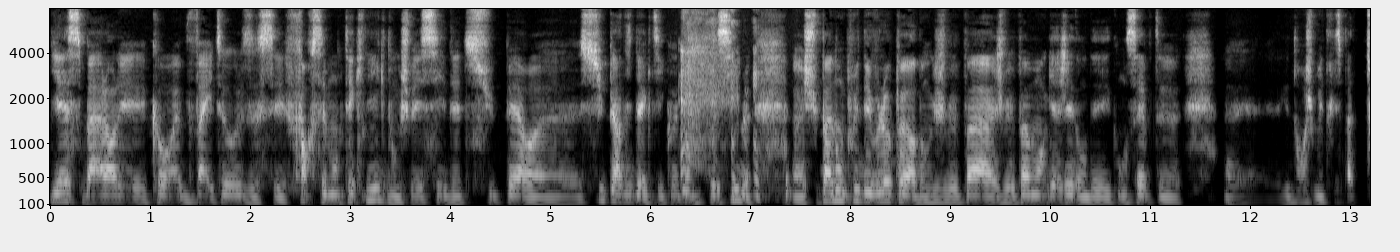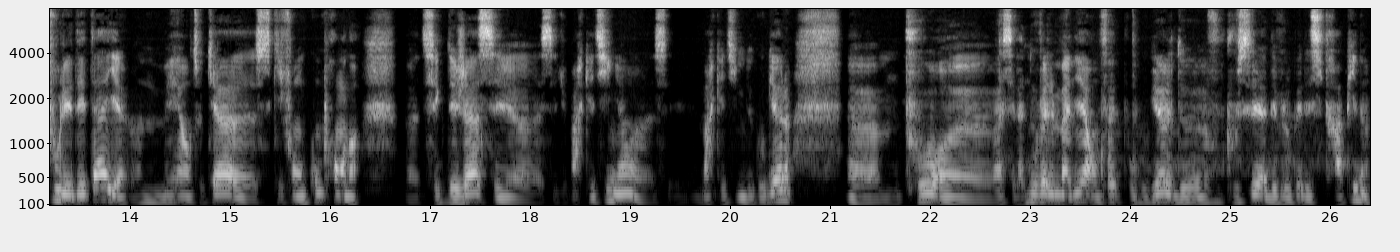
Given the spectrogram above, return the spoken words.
Yes, bah alors les Core Web Vitals, c'est forcément technique, donc je vais essayer d'être super euh, super didactique autant que possible. euh, je suis pas non plus développeur, donc je vais pas je vais pas m'engager dans des concepts dont je maîtrise pas tous les détails, mais en tout cas, ce qu'il faut en comprendre, c'est que déjà, c'est euh, du marketing, hein, c'est marketing de Google bah, c'est la nouvelle manière en fait pour Google de vous pousser à développer des sites rapides.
